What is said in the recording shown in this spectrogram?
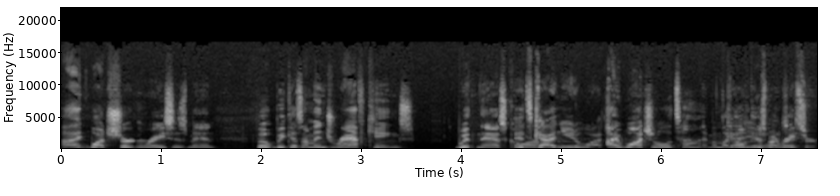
I watch certain races, man. But because I'm in DraftKings with NASCAR, it's gotten you to watch. It. I watch it all the time. I'm like, oh, there's my racer. it.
